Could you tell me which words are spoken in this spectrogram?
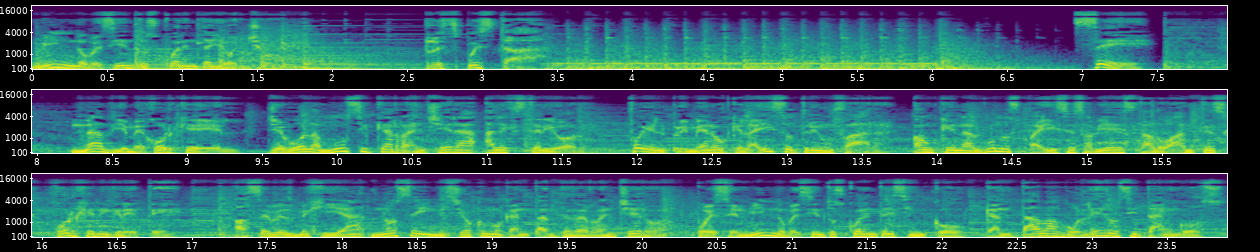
1948. Respuesta. C. Nadie mejor que él llevó la música ranchera al exterior. Fue el primero que la hizo triunfar, aunque en algunos países había estado antes Jorge Negrete. Aceves Mejía no se inició como cantante de ranchero, pues en 1945 cantaba boleros y tangos.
